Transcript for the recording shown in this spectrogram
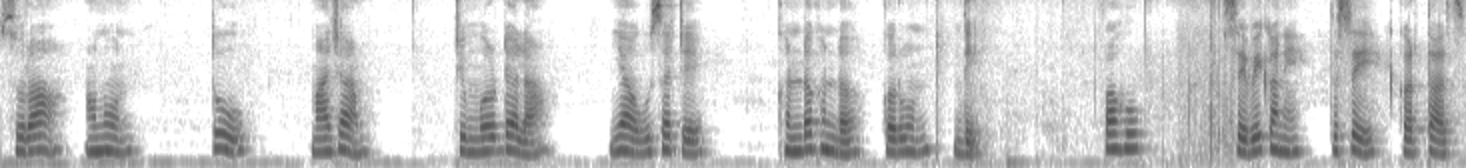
सुरा आणून तू माझ्या चिमुरट्याला या ऊसाचे खंड खंड करून दे. पाहू. सेवकाने तसे करताच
